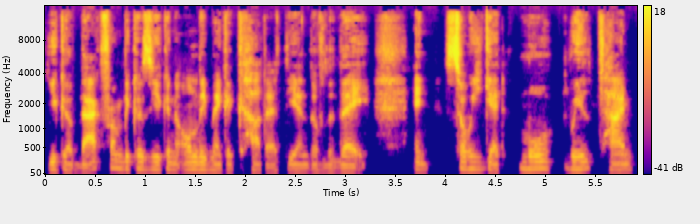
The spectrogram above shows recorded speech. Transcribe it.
you go back from because you can only make a cut at the end of the day. And so you get more real time,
